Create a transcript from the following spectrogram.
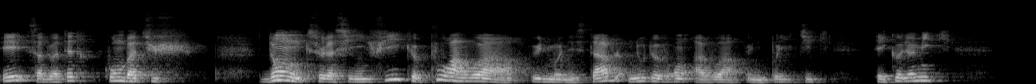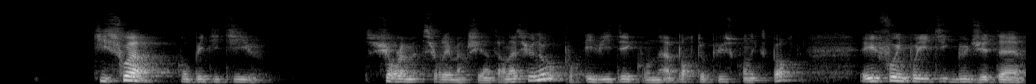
et ça doit être combattu. Donc cela signifie que pour avoir une monnaie stable, nous devrons avoir une politique économique qui soit compétitive sur, le, sur les marchés internationaux pour éviter qu'on importe plus qu'on exporte. Et il faut une politique budgétaire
